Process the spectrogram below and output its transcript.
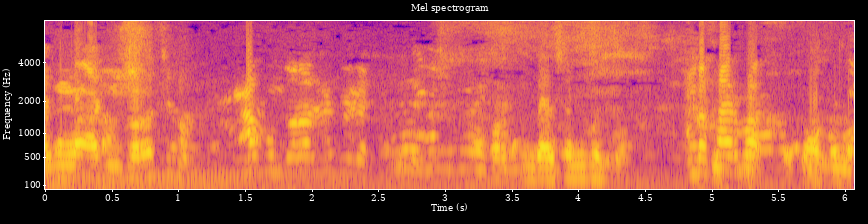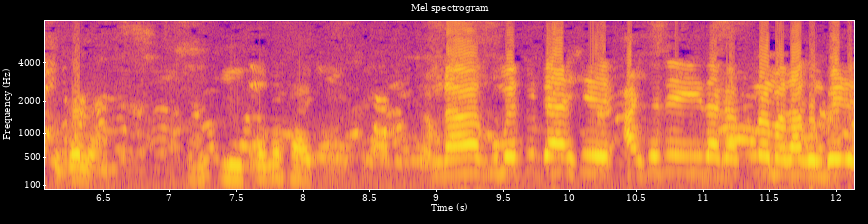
আগুন আগুন ধরা ছিল আগুন ধরার ভিতরে দেখো। এখন তোমরা এসে আমি বলছো আমরা তো বলো। আমরা ঘুমে তুটে আইসে আইসে যে এই জায়গা কোনার মাঝে আগুন বেড়ে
